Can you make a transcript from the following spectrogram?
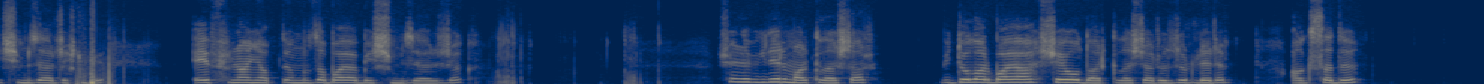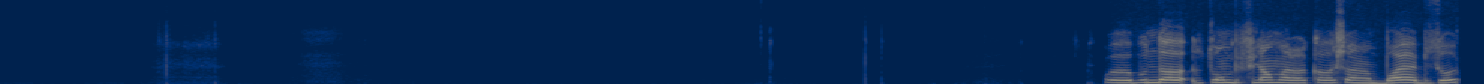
İşimize yarayacak çünkü. Ev falan yaptığımızda baya bir işimize yarayacak. Şöyle bir gidelim arkadaşlar. Videolar baya şey oldu arkadaşlar özür dilerim. Aksadı. Ee, Bunda zombi falan var arkadaşlar. Baya bir zor.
